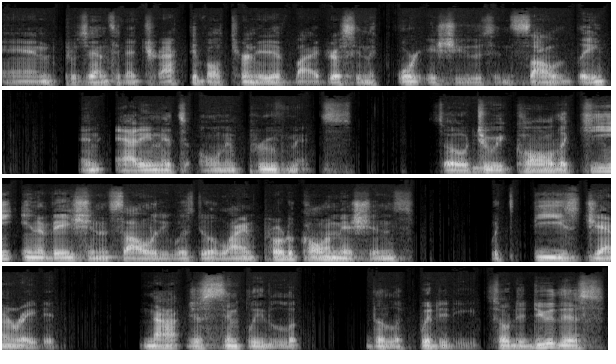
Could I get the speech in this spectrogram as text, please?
and presents an attractive alternative by addressing the core issues and solidly and adding its own improvements. So, to recall, the key innovation of Solidity was to align protocol emissions with fees generated, not just simply li- the liquidity. So, to do this,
